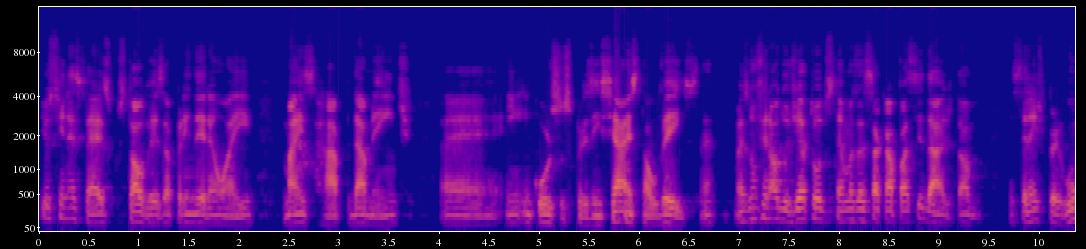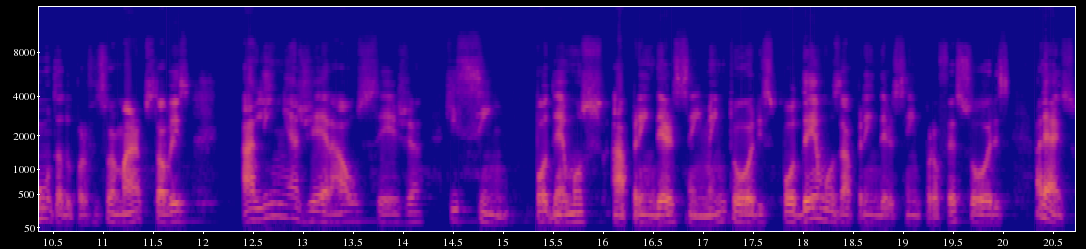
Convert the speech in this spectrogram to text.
e os cinestésicos talvez aprenderão aí mais rapidamente é, em, em, cursos presenciais, talvez, né? Mas no final do dia todos temos essa capacidade. Então, excelente pergunta do professor Marcos. Talvez a linha geral seja que sim, podemos aprender sem mentores, podemos aprender sem professores. Aliás,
